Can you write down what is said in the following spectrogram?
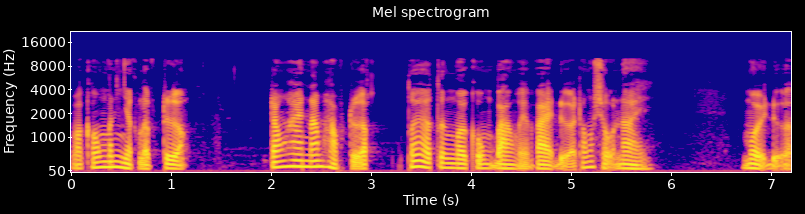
và con Minh Nhật lập trường Trong hai năm học trước, tôi đã từng ngồi cùng bàn với vài đứa trong số này. Mỗi đứa,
